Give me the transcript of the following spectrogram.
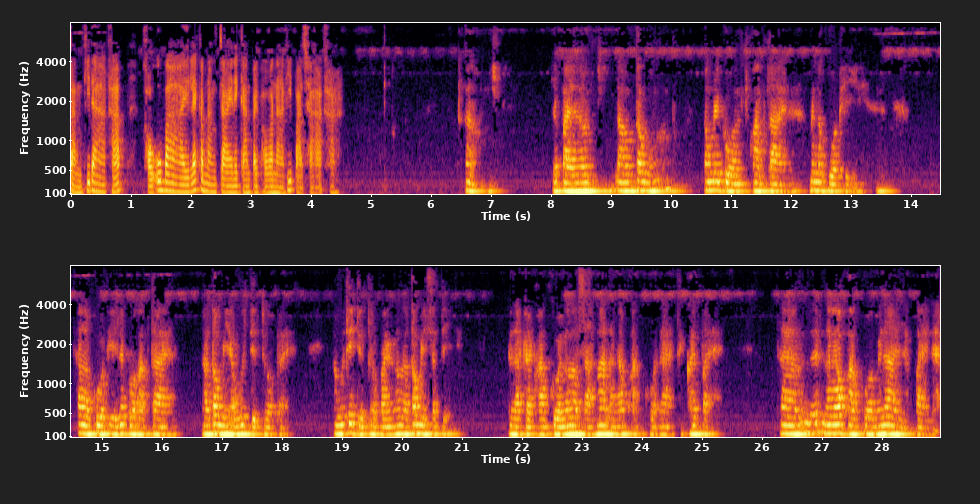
สันธิดาครับ ขออุบายและกำลังใจในการไปภาวนาที่ป่าช้าค่ะจะไปเราเราต้องต้องไม่กลัวความตายนะไม่ต้องกลัวผี ถ้าเรากลัวผีและกลัวความตาย เราต้องมีอาวุธติดตัวไป อาวุธที่ติดตัวไปก็เราต้องมีสติ เวลาเกิดความกลัวแล้วเราสามารถระงับความกลัวได้ถึงค่อยไป ถ้าระงับความกลัวไม่ได้อย่าไปนะ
